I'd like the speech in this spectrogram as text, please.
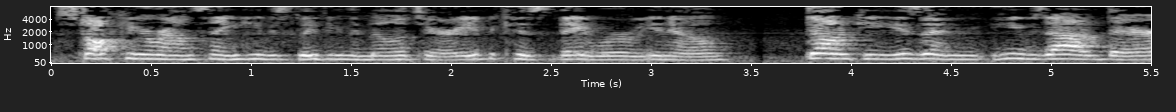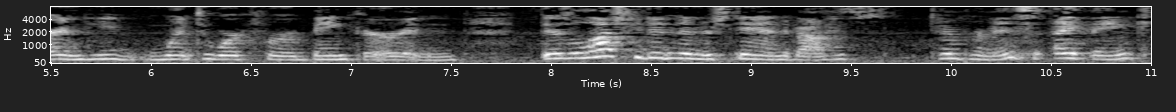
stalking around saying he was leaving the military because they were, you know, donkeys and he was out of there and he went to work for a banker and there's a lot she didn't understand about his temperament, I think.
